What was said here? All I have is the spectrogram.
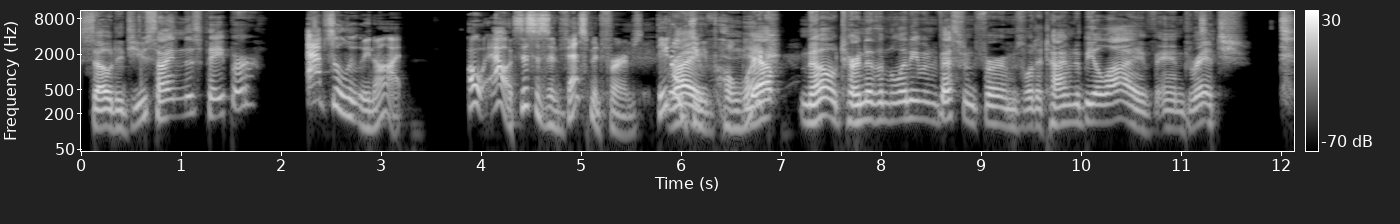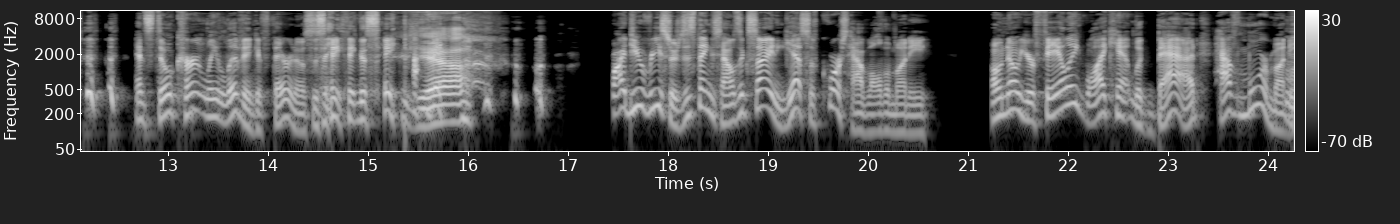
so did you sign this paper?" Absolutely not. Oh, Alex, this is investment firms. They don't do homework. Yep. No, turn to the Millennium Investment Firms. What a time to be alive and rich. and still currently living if Theranos is anything to say. Yeah. Why do research? This thing sounds exciting. Yes, of course, have all the money. Oh no, you're failing? Well, I can't look bad. Have more money.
